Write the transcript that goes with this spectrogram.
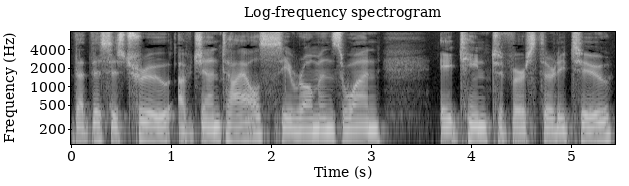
that this is true of Gentiles, see Romans 1 18 to verse 32.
